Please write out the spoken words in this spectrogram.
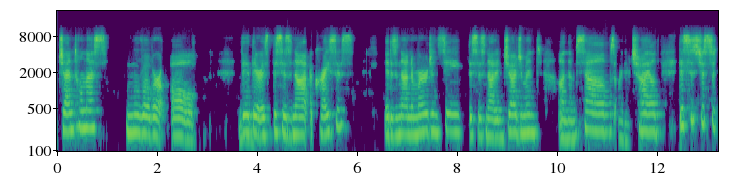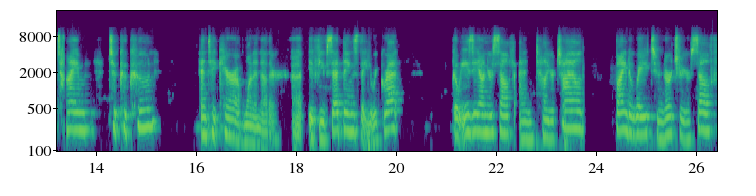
gentleness move over all. There is this is not a crisis. It is not an emergency. This is not a judgment on themselves or their child. This is just a time to cocoon and take care of one another. uh, if you've said things that you regret, go easy on yourself and tell your child. Find a way to nurture yourself,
